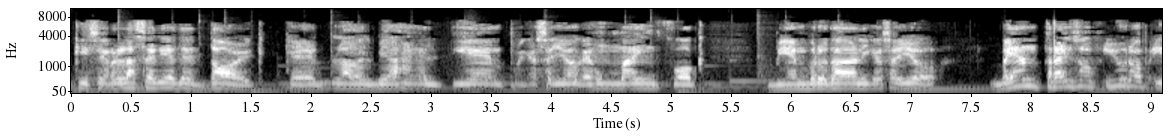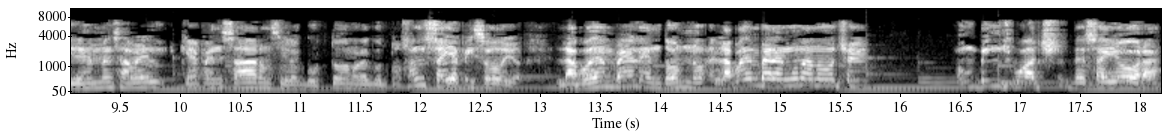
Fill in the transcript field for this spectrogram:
que hicieron la serie de Dark, que es la del viaje en el tiempo y qué sé yo, que es un mindfuck bien brutal y qué sé yo. Vean Trials of Europe y déjenme saber qué pensaron, si les gustó o no les gustó. Son seis episodios. La pueden ver en dos no la pueden ver en una noche, un binge watch de seis horas,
